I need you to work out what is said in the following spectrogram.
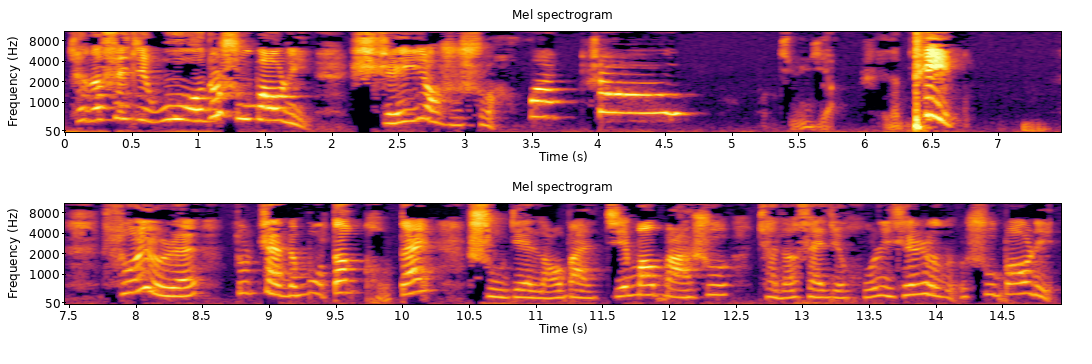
全都塞进我的书包里！谁要是耍花招，我就咬谁的屁股！所有人都站得目瞪口呆。书店老板急忙把书全都塞进狐狸先生的书包里。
